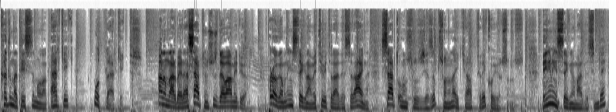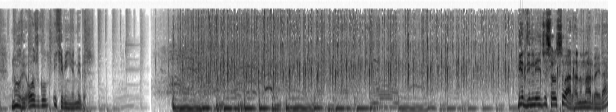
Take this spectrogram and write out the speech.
Kadına teslim olan erkek mutlu erkektir. Hanımlar beyler sert ünsüz devam ediyor. Programın Instagram ve Twitter adresleri aynı. Sert unsuz yazıp sonuna iki alt tire koyuyorsunuz. Benim Instagram adresim de Nuri Ozgul 2021. Bir dinleyici sorusu var hanımlar beyler.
